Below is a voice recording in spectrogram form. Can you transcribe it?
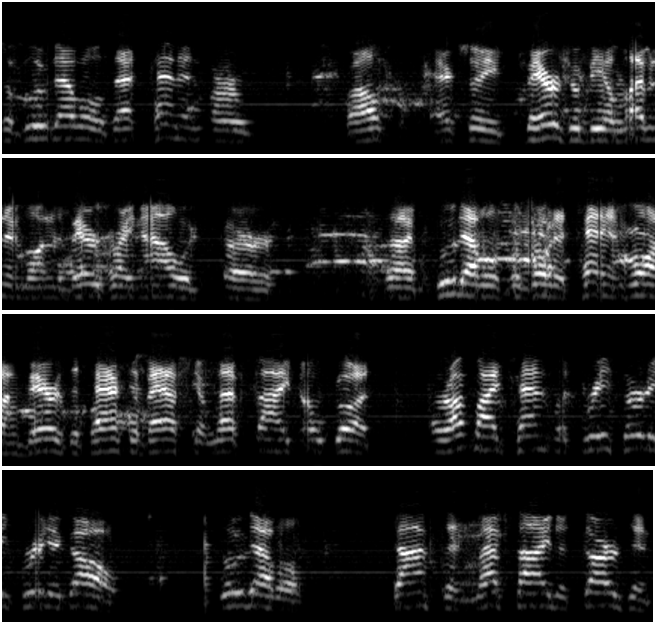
the Blue Devils at 10 and, or, well, actually, Bears would be 11 and 1. The Bears right now or the Blue Devils will go to 10 and 1. Bears attack the basket, left side, no good. They're up by 10 with 3.33 to go. Blue Devils, Johnson, left side to Sargent.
